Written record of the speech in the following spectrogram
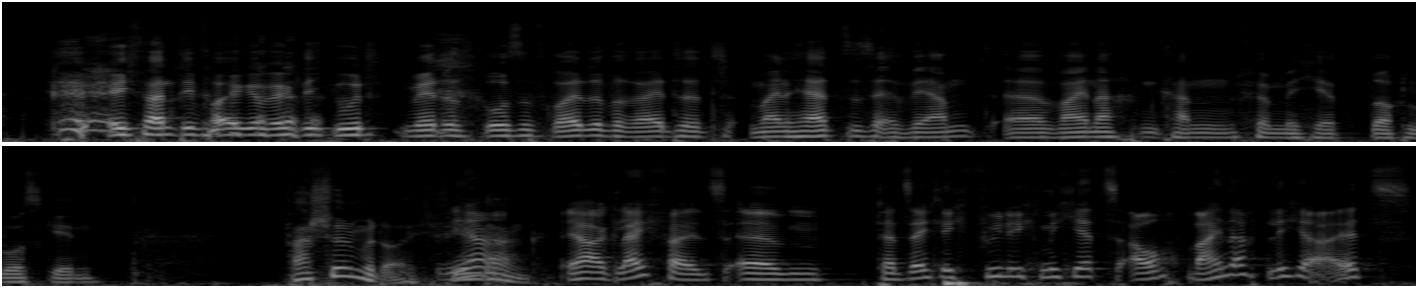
ich fand die Folge wirklich gut. Mir hat es große Freude bereitet. Mein Herz ist erwärmt. Äh, Weihnachten kann für mich jetzt doch losgehen. War schön mit euch. Vielen ja, Dank. Ja, gleichfalls. Ähm, tatsächlich fühle ich mich jetzt auch weihnachtlicher als,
